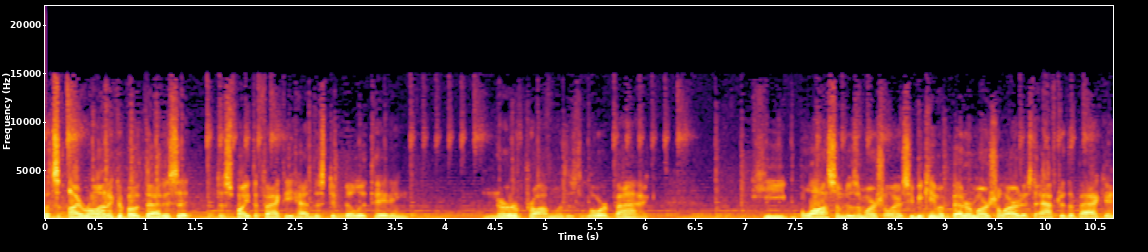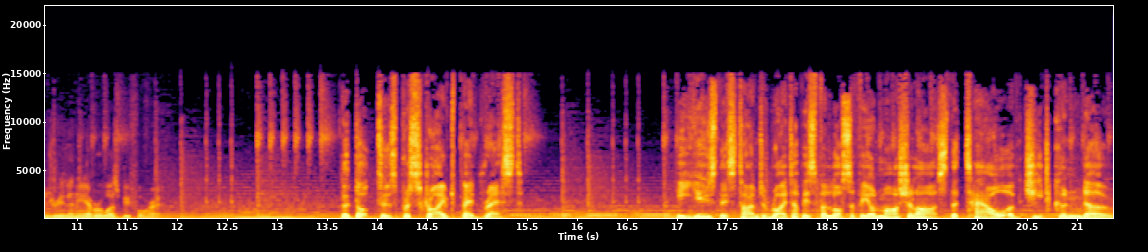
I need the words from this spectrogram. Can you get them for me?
What's ironic about that is that despite the fact he had this debilitating nerve problem with his lower back, he blossomed as a martial artist. He became a better martial artist after the back injury than he ever was before it. The doctors prescribed bed rest. He used this time to write up his philosophy on martial arts, the Tao of Jeet Kune Do,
